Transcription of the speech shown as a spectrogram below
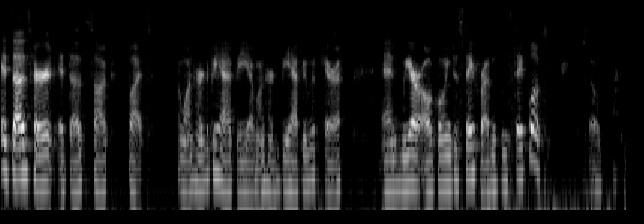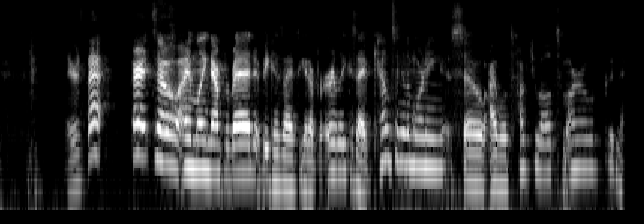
it does hurt. It does suck. But I want her to be happy. I want her to be happy with Kara. And we are all going to stay friends and stay close. So, there's that. All right, so I'm laying down for bed because I have to get up early because I have counseling in the morning. So I will talk to you all tomorrow. Good night.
